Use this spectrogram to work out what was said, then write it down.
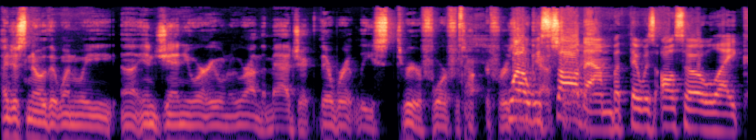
I just know that when we uh, in January when we were on the Magic, there were at least three or four photographers. Well, we saw Castaway. them, but there was also like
